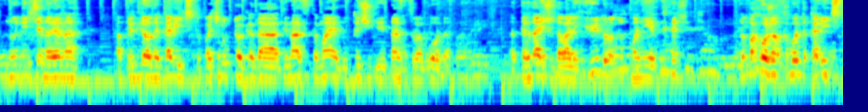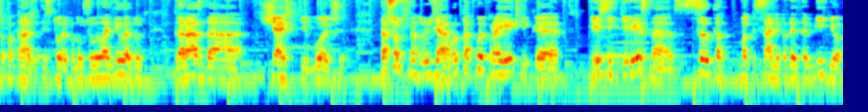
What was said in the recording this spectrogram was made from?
Ну, не все, наверное, определенное количество. Почему-то только до 12 мая 2019 года. Тогда еще давали Хюдро тут монеты. Ну, похоже, на какое-то количество покажет история, потому что выводил я тут гораздо чаще больше. Так, собственно, друзья, вот такой проектик. Э, если интересно, ссылка в описании под этим видео.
